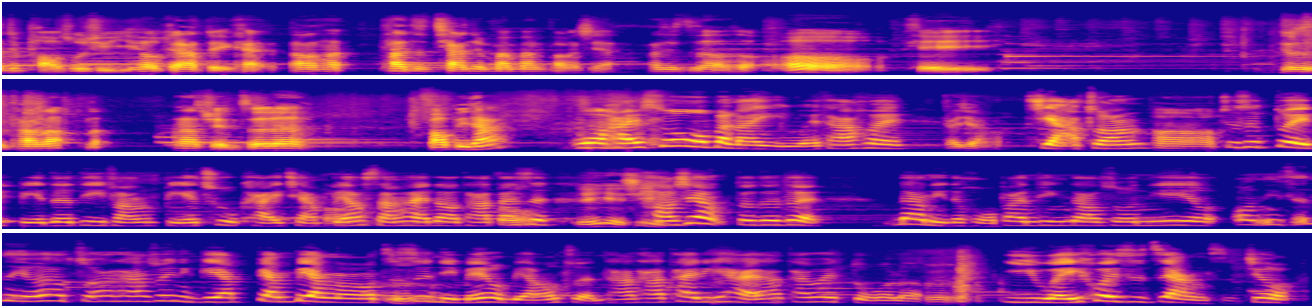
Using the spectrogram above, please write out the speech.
他就跑出去以后跟他对看，然后他他的枪就慢慢放下，他就知道说哦，可以。就是他让那他选择了包庇他。我还说，我本来以为他会开枪，假装啊，就是对别的地方别处开枪，不要伤害到他。但是好像对对对，让你的伙伴听到说你也有哦，你真的有要抓他，所以你给他 biang biang 哦，只是你没有瞄准他，他太厉害，他太会躲了，以为会是这样子，就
